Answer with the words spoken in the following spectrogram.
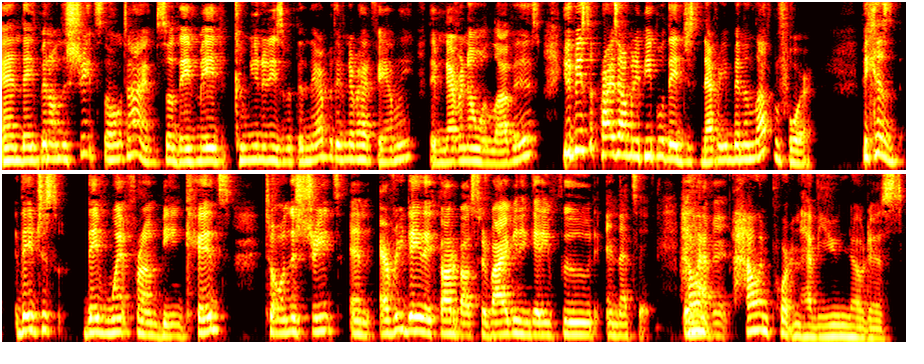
and they've been on the streets the whole time. So they've made communities within there, but they've never had family. They've never known what love is. You'd be surprised how many people they just never even been in love before because they've just, they've went from being kids to on the streets and every day they thought about surviving and getting food and that's it. They how, haven't. how important have you noticed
